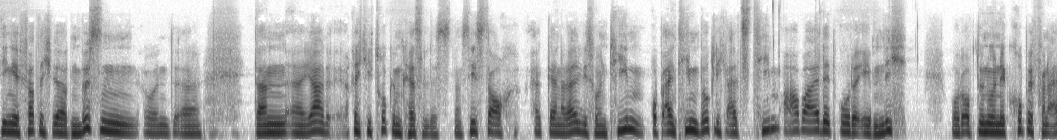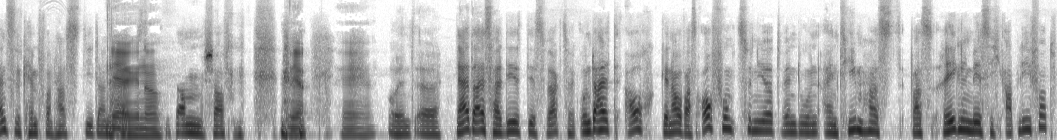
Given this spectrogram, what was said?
Dinge fertig werden müssen und äh, dann äh, ja richtig Druck im Kessel ist. Dann siehst du auch äh, generell, wie so ein Team, ob ein Team wirklich als Team arbeitet oder eben nicht oder ob du nur eine Gruppe von Einzelkämpfern hast, die dann ja, halt genau. zusammen schaffen. Ja, ja, ja. Und äh, ja, da ist halt dieses, dieses Werkzeug. Und halt auch, genau, was auch funktioniert, wenn du ein Team hast, was regelmäßig abliefert,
